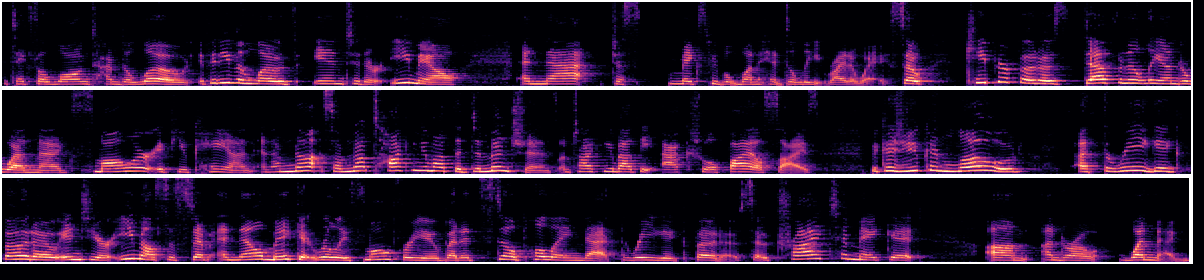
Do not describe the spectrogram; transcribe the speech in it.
it takes a long time to load. If it even loads into their email, and that just makes people want to hit delete right away. So keep your photos definitely under one meg, smaller if you can. And I'm not, so I'm not talking about the dimensions, I'm talking about the actual file size because you can load a three gig photo into your email system and they'll make it really small for you, but it's still pulling that three gig photo. So try to make it um, under one meg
